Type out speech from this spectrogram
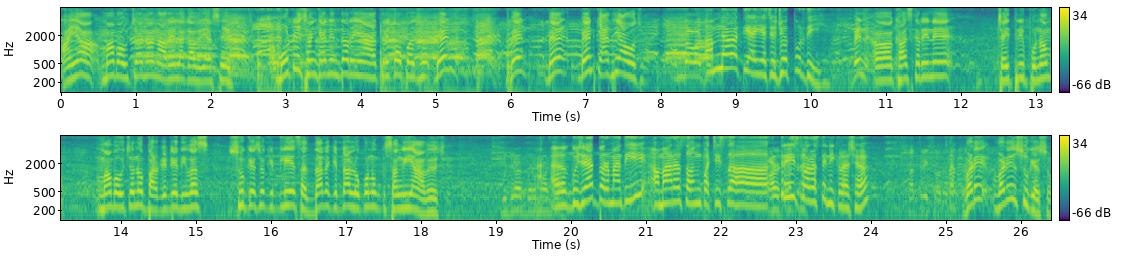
અહીંયા મા બહુચરના નારે લગાવી રહ્યા છે. મોટી સંખ્યાની અંદર અહીંયા યાત્રિકો પહોંચે બેન બેન બેન બેન ક્યાંથી આવો છો? અમદાવાદથી આવીએ છીએ જોધપુરથી. બેન ખાસ કરીને ચૈત્રી પૂનમમાં બહુચરનો પ્રાગટ્ય દિવસ. શું કહેશો કેટલી શ્રદ્ધા અને કેટલા લોકોનો સંઘ અહીંયા આવ્યો છે? ગુજરાતભરમાંથી? અમારો સંઘ પચીસ ત્રીસ વર્ષથી નીકળે છે. વડે વડે શું કહેશો?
